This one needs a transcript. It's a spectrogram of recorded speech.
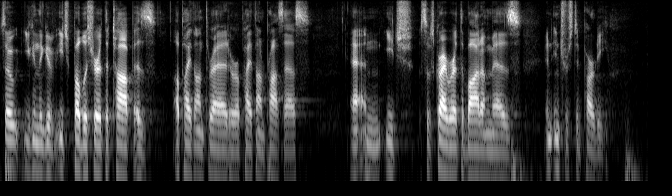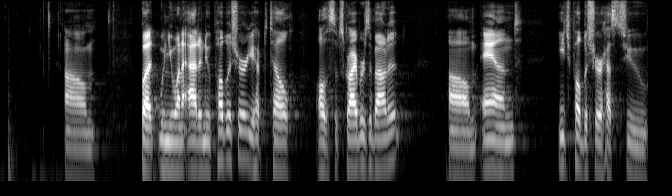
so you can think of each publisher at the top as a Python thread or a Python process, and each subscriber at the bottom as an interested party. Um, but when you want to add a new publisher, you have to tell all the subscribers about it, um, and each publisher has to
